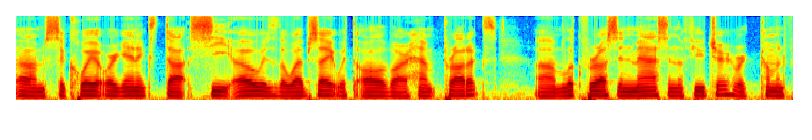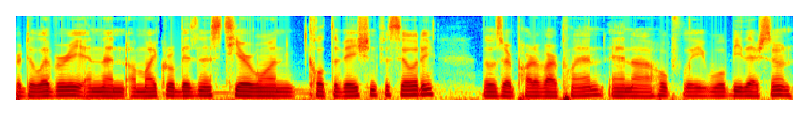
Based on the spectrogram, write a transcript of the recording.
Um, SequoiaOrganics.co is the website with all of our hemp products. Um, look for us in mass in the future. We're coming for delivery and then a micro business tier one cultivation facility. Those are part of our plan, and uh, hopefully we'll be there soon.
